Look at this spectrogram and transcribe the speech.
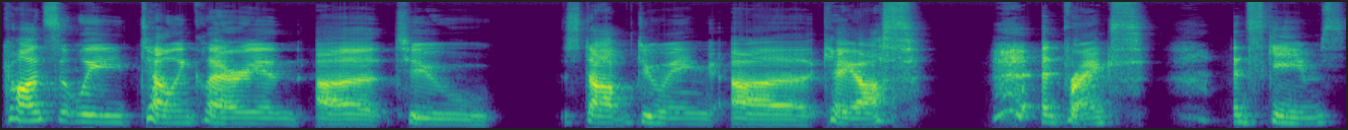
constantly telling Klarion uh to stop doing uh chaos and pranks and schemes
